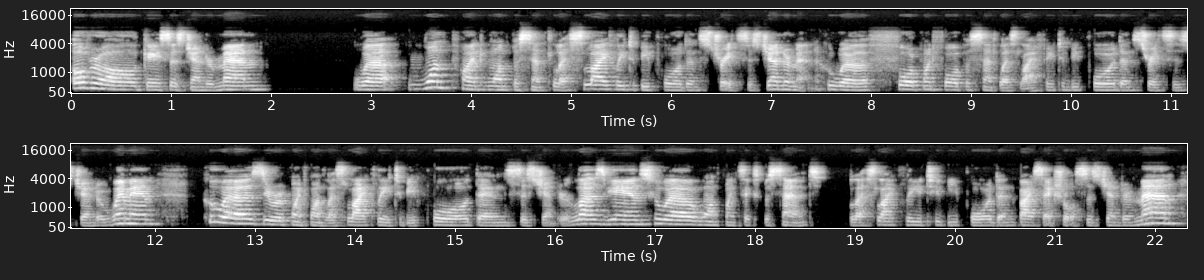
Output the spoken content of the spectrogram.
Overall, gay cisgender men, were 1.1% less likely to be poor than straight cisgender men, who were 4.4% less likely to be poor than straight cisgender women, who are 0.1 less likely to be poor than cisgender lesbians, who are 1.6% less likely to be poor than bisexual cisgender men,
